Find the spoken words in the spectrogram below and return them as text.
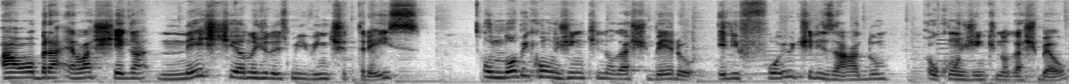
A obra ela chega neste ano de 2023. O nome Konjinki no Gashibeiro, ele foi utilizado, ou Konjinki no Gashibel,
